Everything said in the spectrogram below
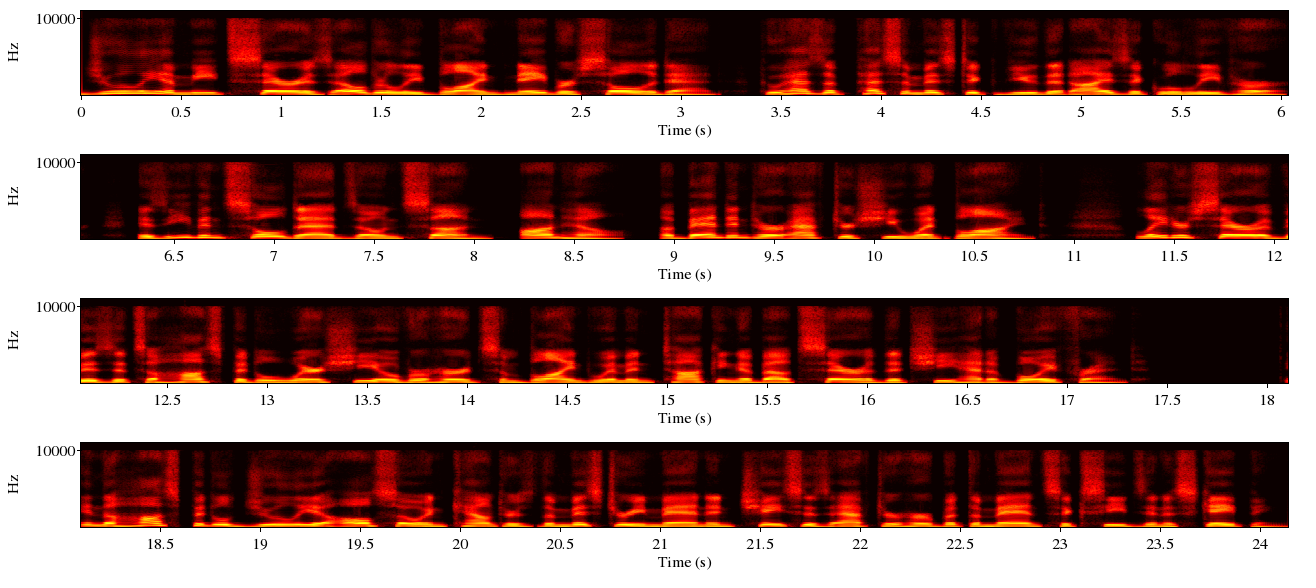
Julia meets Sara's elderly blind neighbor Soledad, who has a pessimistic view that Isaac will leave her, as even Soledad's own son, Angel, abandoned her after she went blind. Later Sara visits a hospital where she overheard some blind women talking about Sara that she had a boyfriend. In the hospital Julia also encounters the mystery man and chases after her but the man succeeds in escaping.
